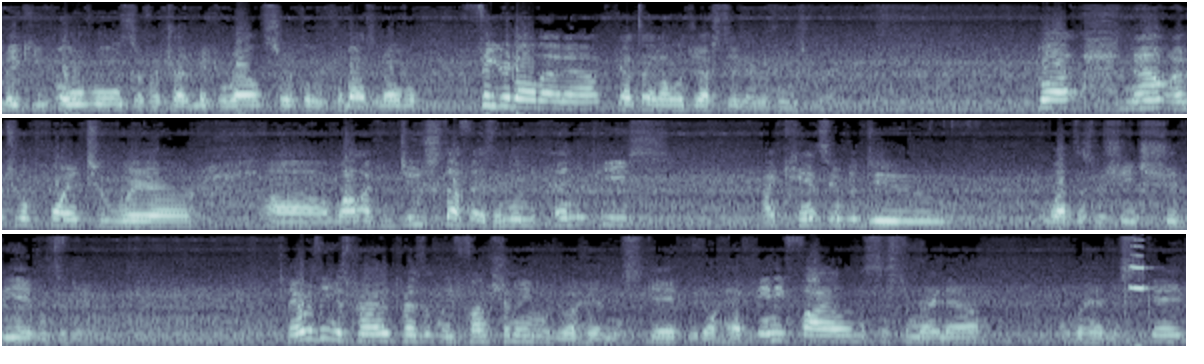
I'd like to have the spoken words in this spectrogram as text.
making ovals. If I tried to make a round circle, it would come out as an oval. Figured all that out, got that all adjusted, everything's great. But now I'm to a point to where, uh, while I can do stuff as an independent piece, I can't seem to do what this machine should be able to do. Everything is presently functioning. We'll go ahead and escape. We don't have any file in the system right now. I'll go ahead and escape.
